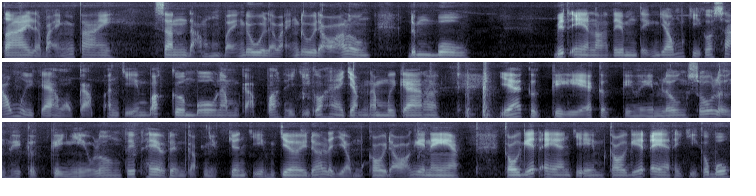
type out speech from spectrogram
tay là bản tay xanh đậm bản đuôi là bản đuôi đỏ luôn. Dumbo. Bit là tim tiện giống chỉ có 60k một cặp. Anh chị em bắt combo 5 cặp á, thì chỉ có 250k thôi. Giá cực kỳ rẻ cực kỳ mềm luôn số lượng thì cực kỳ nhiều luôn. Tiếp theo thì em cập nhật cho anh chị em chơi đó là dòng coi đỏ Gene. Coi Get e anh chị em coi Get e thì chỉ có 4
